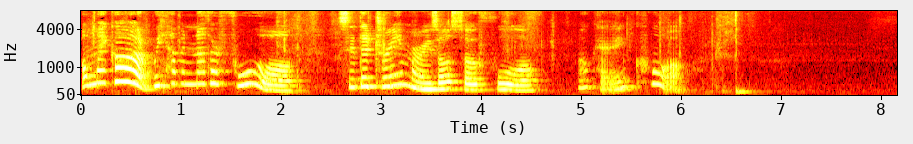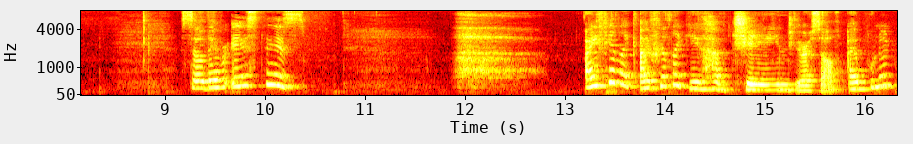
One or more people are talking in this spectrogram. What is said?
Oh my god, we have another fool. See, the dreamer is also a fool. Okay, cool. So there is this I feel like I feel like you have changed yourself. I wouldn't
